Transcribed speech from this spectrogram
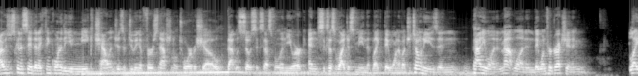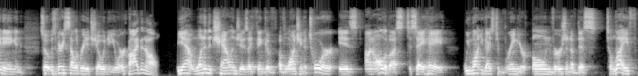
I was just going to say that I think one of the unique challenges of doing a first national tour of a show that was so successful in New York, and successful, I just mean that like they won a bunch of Tonys and Patti won and Matt won and they won for direction and lighting. And so it was a very celebrated show in New York. Five and all. Yeah. One of the challenges I think of, of launching a tour is on all of us to say, hey, we want you guys to bring your own version of this to life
